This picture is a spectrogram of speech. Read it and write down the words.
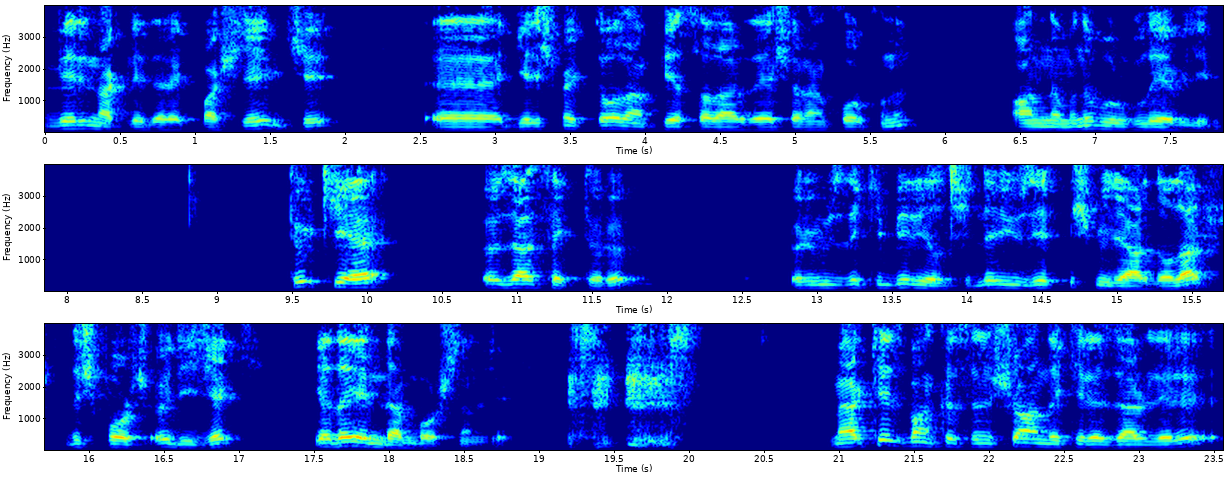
veri naklederek başlayayım ki e, gelişmekte olan piyasalarda yaşanan korkunun anlamını vurgulayabileyim. Türkiye özel sektörü önümüzdeki bir yıl içinde 170 milyar dolar dış borç ödeyecek ya da yeniden borçlanacak. Merkez Bankası'nın şu andaki rezervleri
